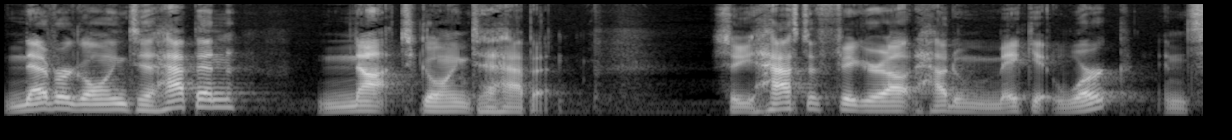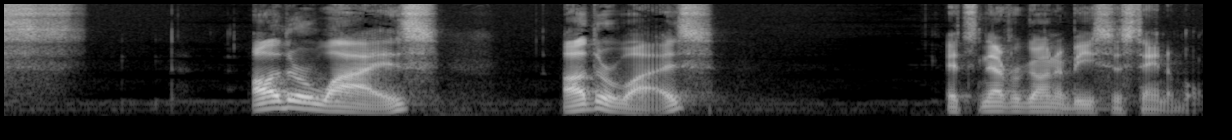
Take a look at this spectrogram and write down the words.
Never going to happen, not going to happen. So you have to figure out how to make it work. And otherwise, otherwise, it's never going to be sustainable.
